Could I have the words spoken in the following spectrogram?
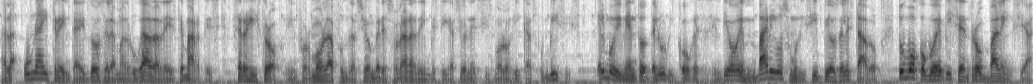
a la 1 y 32 de la madrugada de este martes, se registró, informó la Fundación Venezolana de Investigaciones Sismológicas Pumbisis. El movimiento telúrico, que se sintió en varios municipios del estado, tuvo como epicentro Valencia,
